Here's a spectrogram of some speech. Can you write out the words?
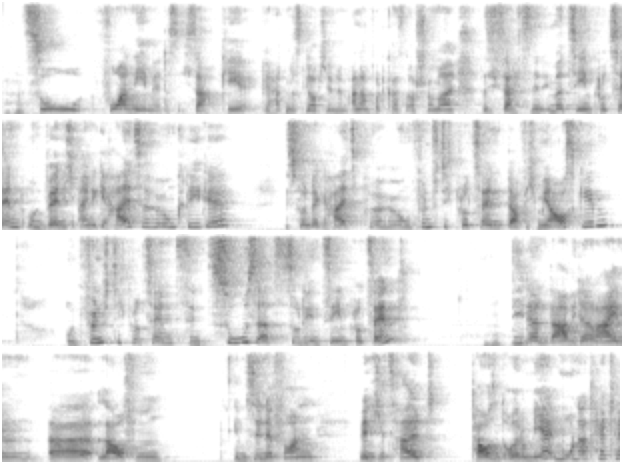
mhm. so vornehme, dass ich sage, okay, wir hatten das, glaube ich, in einem anderen Podcast auch schon mal, dass ich sage, es sind immer 10 Prozent und wenn ich eine Gehaltserhöhung kriege, ist von der Gehaltserhöhung 50 Prozent darf ich mehr ausgeben und 50 Prozent sind Zusatz zu den 10 Prozent, mhm. die dann da wieder reinlaufen äh, laufen im Sinne von, wenn ich jetzt halt 1000 Euro mehr im Monat hätte,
